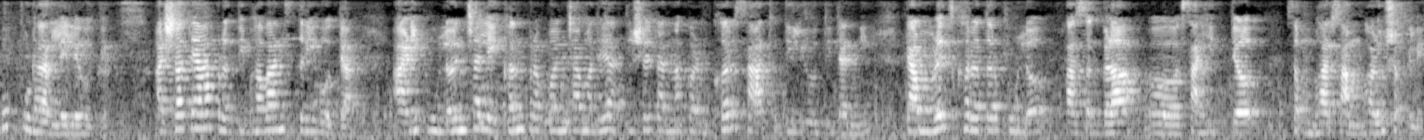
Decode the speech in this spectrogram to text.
खूप पुढारलेले होते. अशा त्या प्रतिभावान स्त्री होत्या. आणि पुलंच्या लेखन प्रपंचामध्ये अतिशय त्यांना कणखर साथ दिली होती त्यांनी. त्यामुळेच खरं तर पुलं हा सगळा साहित्य संभार सांभाळू शकले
